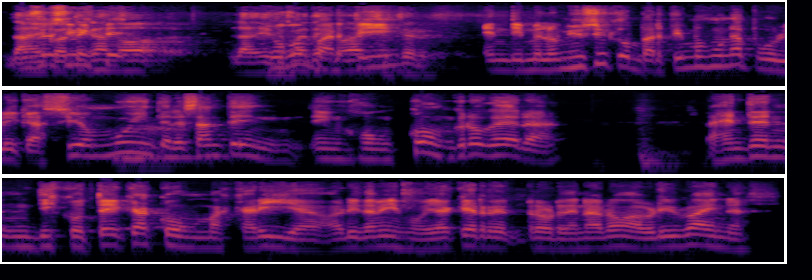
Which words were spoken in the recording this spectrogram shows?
Las discotecas no, las discotecas compartí, en Dimelo Music compartimos una publicación muy interesante en, en, Hong Kong, creo que era. La gente en discoteca con mascarilla, ahorita mismo, ya que reordenaron abrir vainas.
